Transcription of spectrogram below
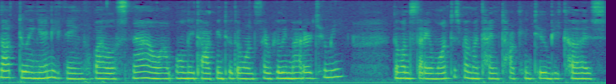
not doing anything. Whilst now I'm only talking to the ones that really matter to me, the ones that I want to spend my time talking to because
